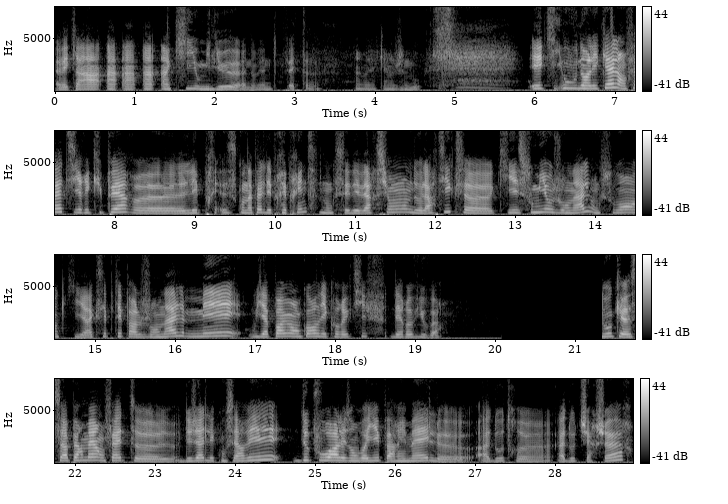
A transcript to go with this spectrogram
avec un, un, un, un, key au milieu, euh, fait, avec un jeu de mots. Et qui ou dans lesquels en fait ils récupèrent euh, les ce qu'on appelle des préprints. Donc c'est des versions de l'article euh, qui est soumis au journal donc souvent qui est accepté par le journal mais où il n'y a pas eu encore les correctifs des reviewers donc euh, ça permet en fait déjà de les conserver de pouvoir les envoyer par email à d'autres à d'autres chercheurs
